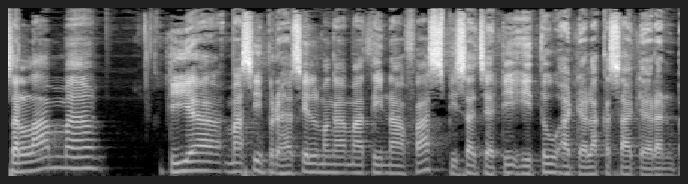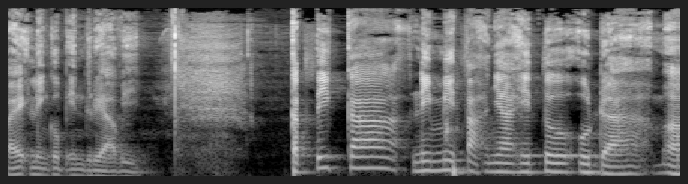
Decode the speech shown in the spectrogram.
Selama dia masih berhasil mengamati nafas, bisa jadi itu adalah kesadaran baik lingkup indriawi. Ketika nimitanya itu udah e,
